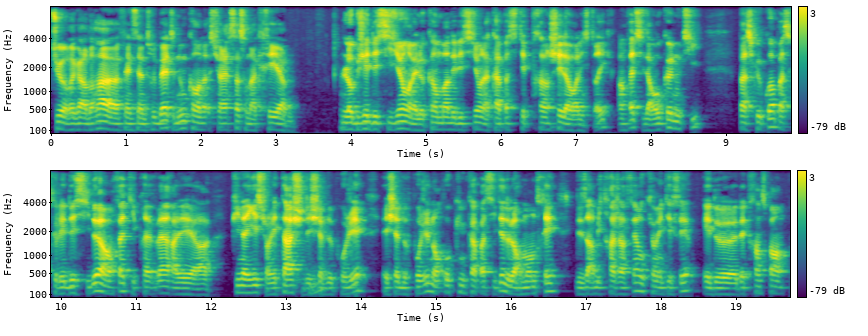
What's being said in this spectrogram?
tu regarderas, enfin, c'est un truc bête. Nous, quand sur RSAS, on a créé l'objet décision avec le Kanban des décisions, la capacité de trancher, d'avoir l'historique, en fait, c'est dans aucun outil. Parce que quoi? Parce que les décideurs, en fait, ils préfèrent aller euh, pinailler sur les tâches des chefs de projet. Et les chefs de projet n'ont aucune capacité de leur montrer des arbitrages à faire ou qui ont été faits et d'être transparents.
